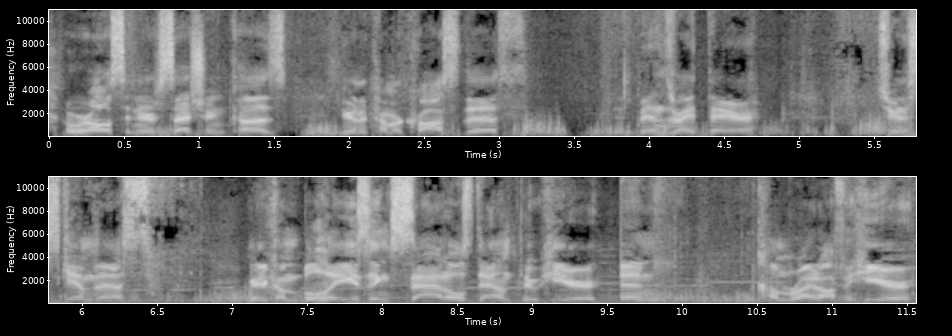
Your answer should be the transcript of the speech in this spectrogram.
But we're all sitting in a session because you're gonna come across this. It bends right there. So you're gonna skim this. You're gonna come blazing saddles down through here and come right off of here.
